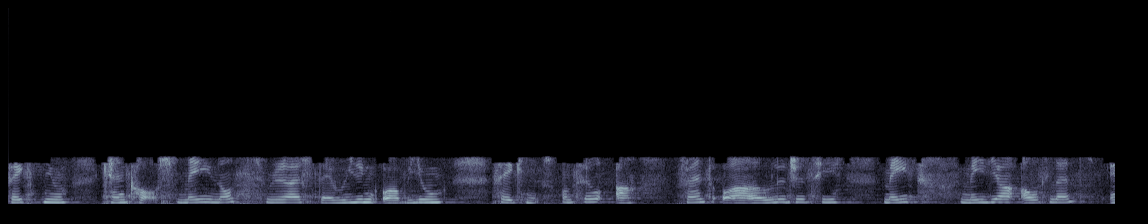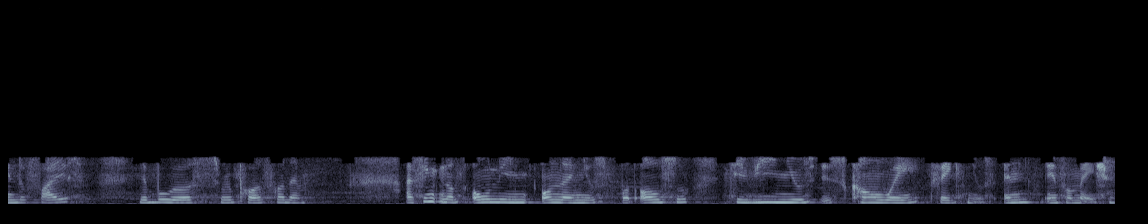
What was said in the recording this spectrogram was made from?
fake news can cause may not realize they're reading or viewing fake news until a friend or a legitimate media outlet identifies the bogus report for them. I think not only online news but also TV news is convey fake news and information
